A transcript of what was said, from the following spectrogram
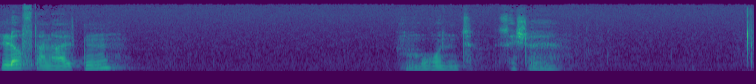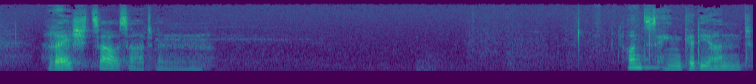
Luft anhalten. Mund, Sichel. Rechts ausatmen. Und senke die Hand.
